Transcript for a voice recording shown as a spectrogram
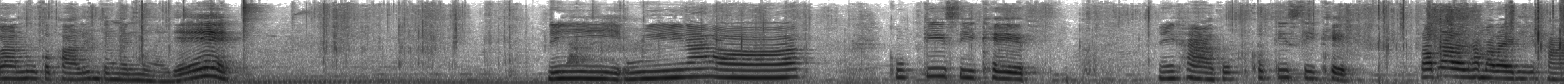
บ้านลูกก็พาเล่นจังแมนเหนื่อยเด้นี่ อุ้ยน่ารักคุกกี้ซีเคด นี่ค่ะคุกคุกกี้ซีเคดรอบหน้าเราจะทำอะไรดีคะ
